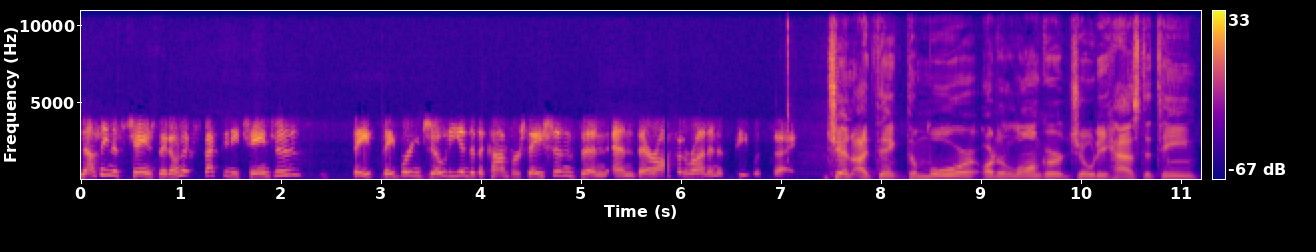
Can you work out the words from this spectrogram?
nothing has changed. They don't expect any changes. They they bring Jody into the conversations and and they're off and running, as Pete would say. Jen, I think the more or the longer Jody has the team,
